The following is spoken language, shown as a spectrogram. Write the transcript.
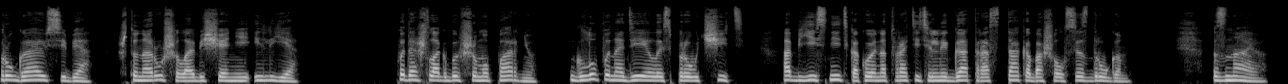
Ругаю себя, что нарушила обещание Илье. Подошла к бывшему парню, глупо надеялась проучить, объяснить, какой он отвратительный гад, раз так обошелся с другом. Знаю,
